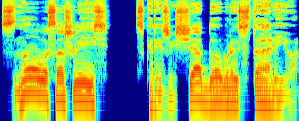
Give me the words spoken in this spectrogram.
Снова сошлись, скрежеща доброй сталью.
